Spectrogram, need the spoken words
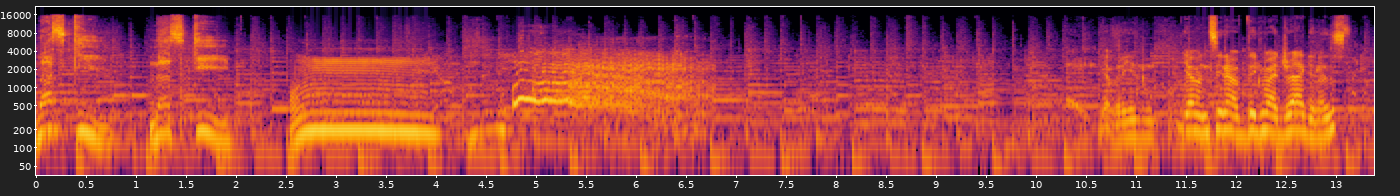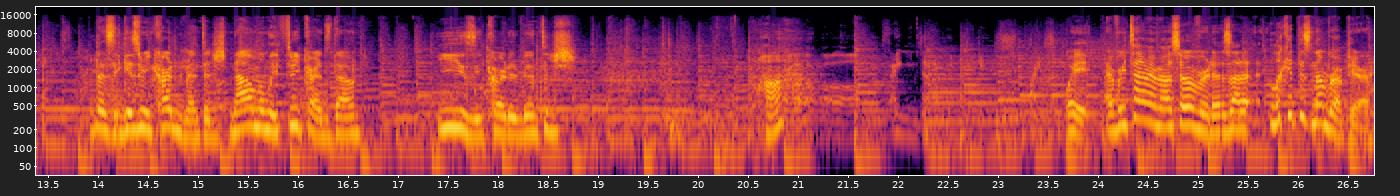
Носки! Носки! Yeah, but you, you haven't seen how big my dragon is. This, it gives me card advantage. Now I'm only three cards down. Easy card advantage. Huh? Wait, every time I mouse over it, is that look at this number up here.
